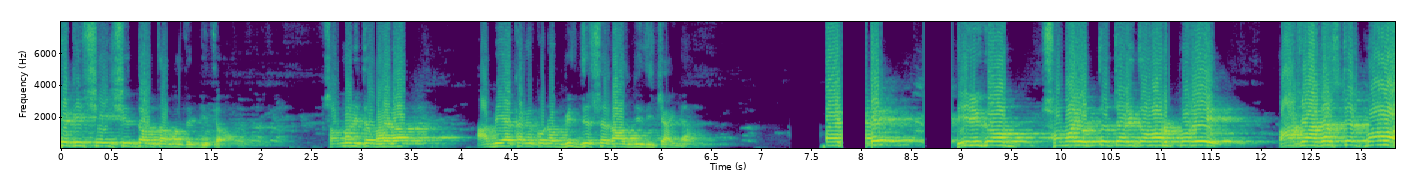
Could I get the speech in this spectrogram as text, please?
যেটি সেই সিদ্ধান্ত আমাদের নিতে হবে। সম্মানিত ভাইরা, আমি এখানে কোনো বিদ্বেষের রাজনীতি চাই না। দীর্ঘ সময় অত্যাচারিত হওয়ার পরে পাঁচই আগস্টের পর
